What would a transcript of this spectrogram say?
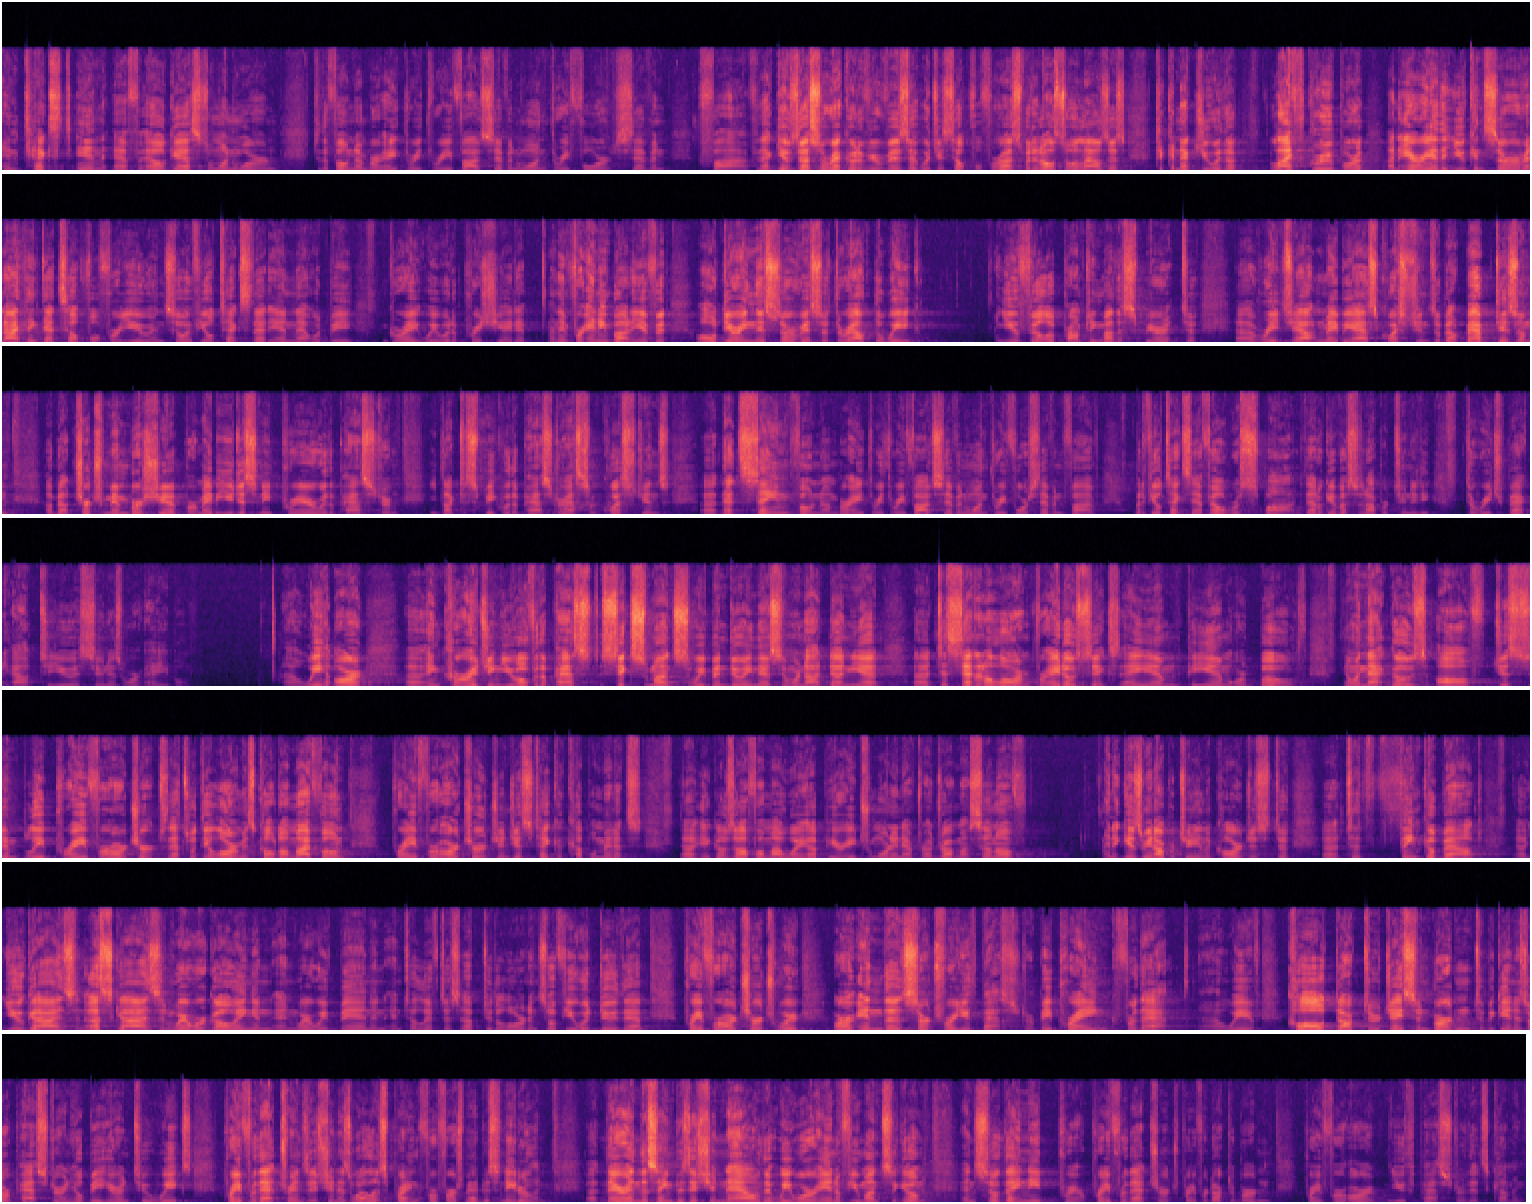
and text in FL guest one word to the phone number 833-571-3475. That gives us a record of your visit, which is helpful for us, but it also allows us to connect you with a life group or a- an area that you can serve, and I think that's helpful for you. And so if you'll text that in, that would be great. We would appreciate it. And then for anybody, if it all during this service or throughout the week, you feel a prompting by the Spirit to uh, reach out and maybe ask questions about baptism, about church membership, or maybe you just need prayer with a pastor, you'd like to speak with a pastor, ask some questions, uh, that same phone number, 833 571 3475. But if you'll text FL respond, that'll give us an opportunity to reach back out to you as soon as we're able. Uh, we are uh, encouraging you over the past six months we've been doing this and we're not done yet uh, to set an alarm for 806 a.m p.m or both. And when that goes off just simply pray for our church. That's what the alarm is called on my phone. Pray for our church and just take a couple minutes. Uh, it goes off on my way up here each morning after i drop my son off. And it gives me an opportunity in the car just to, uh, to think about uh, you guys and us guys and where we're going and, and where we've been and, and to lift us up to the Lord. And so if you would do that, pray for our church. We are in the search for a youth pastor. Be praying for that. Uh, we've called Dr. Jason Burden to begin as our pastor, and he'll be here in two weeks. Pray for that transition, as well as praying for First Baptist Nederland. Uh, they're in the same position now that we were in a few months ago, and so they need prayer. Pray for that church. Pray for Dr. Burden pray for our youth pastor that's coming.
